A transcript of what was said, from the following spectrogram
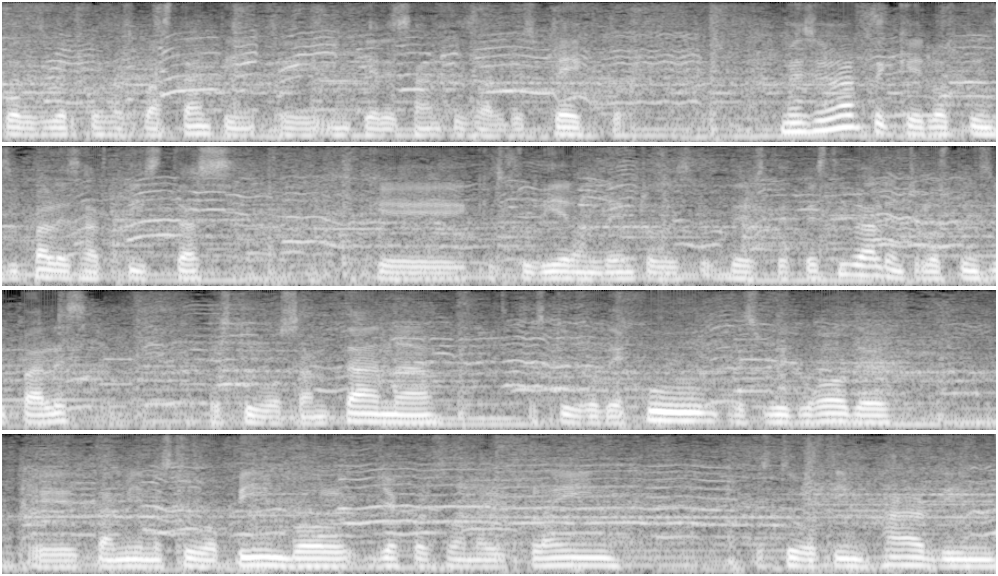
puedes ver cosas bastante eh, interesantes al respecto. Mencionarte que los principales artistas que, estuvieron dentro este, de este, festival, entre los principales estuvo Santana, estuvo The Who, Sweetwater, eh, también estuvo Pinball, Jefferson Airplane, estuvo Tim Harding,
